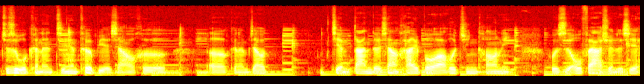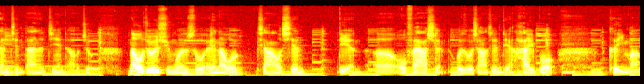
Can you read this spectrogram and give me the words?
就是我可能今天特别想要喝，呃，可能比较简单的，像 Highball 啊或 Gin Tonic。或者是 Old Fashion 这些很简单的经典调酒，那我就会询问说，哎、那我想要先点呃 Old Fashion，或者我想要先点 Highball，可以吗？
